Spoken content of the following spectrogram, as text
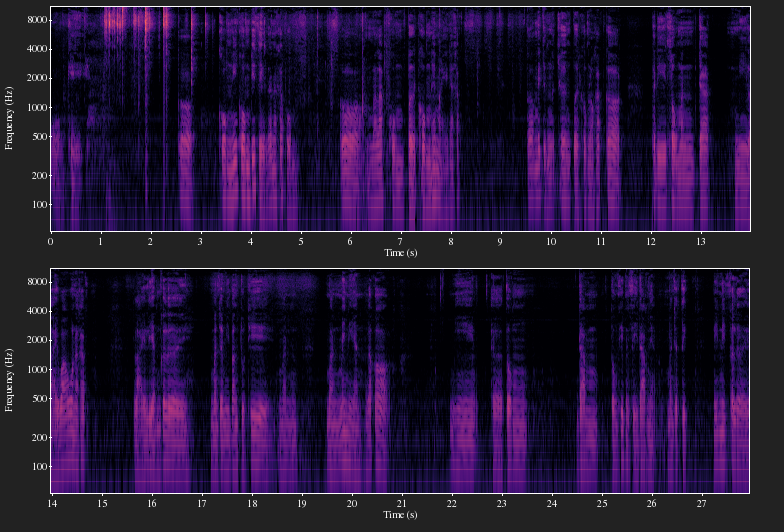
โอเค ก็คมนี้คมพิเศษแล้วนะครับผม ก็มารับคมเปิดคมให้ใหม่นะครับ ก็ไม่ถึงเชิงเปิดคมหรอกครับ ก็พอดีทรงมันจะมีหลายเว้านะครับ หลายเหลี่ยมก็เลย มันจะมีบางจุดที่มันมันไม่เนียนแล้วก็มีเอ่อตรงดำตรงที่เป็นสีดำเนี่ย มันจะติดนิดๆก็เลย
